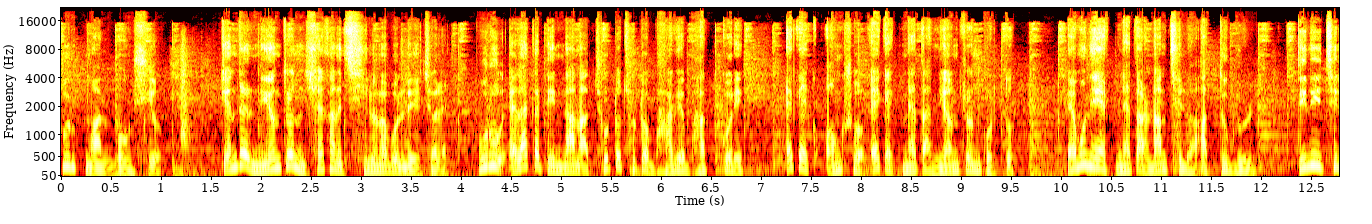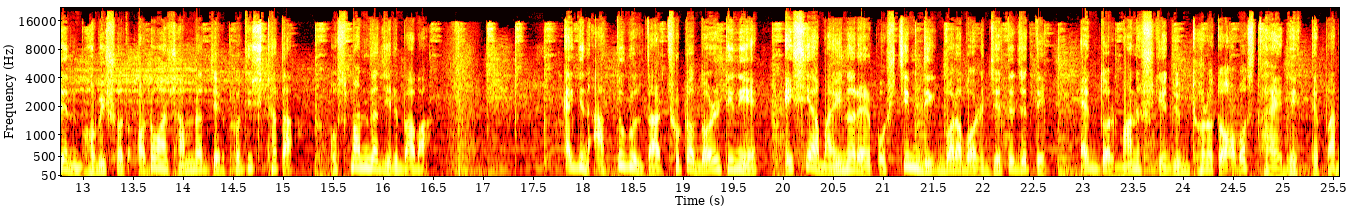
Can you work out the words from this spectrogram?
তুর্কমান বংশীয়। কেন্দ্রের নিয়ন্ত্রণ সেখানে ছিল না বললেই চলে। পুরো এলাকাটি নানা ছোট ছোট ভাগে ভাগ করে এক এক অংশ, এক এক নেতা নিয়ন্ত্রণ করত। এমনই এক নেতার নাম ছিল আত্তুগ্রুল তিনি ছিলেন ভবিষ্যৎ অটোমান সাম্রাজ্যের প্রতিষ্ঠাতা ওসমান গাজীর বাবা। একদিন আত্মগুল তার ছোট দলটি নিয়ে এশিয়া মাইনরের পশ্চিম দিক বরাবর যেতে যেতে একদল মানুষকে যুদ্ধরত অবস্থায় দেখতে পান।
